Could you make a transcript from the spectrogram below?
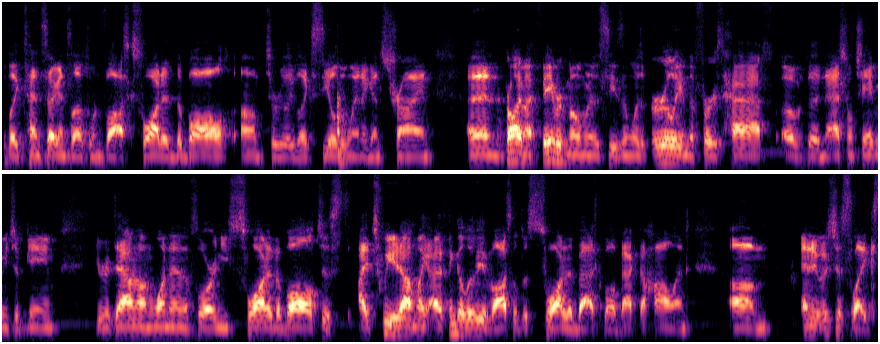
with like 10 seconds left when Vosk swatted the ball um, to really like seal the win against Trine. And then probably my favorite moment of the season was early in the first half of the national championship game. You were down on one end of the floor and you swatted a ball. Just I tweeted out, I'm like, I think Olivia Voskuhl just swatted a basketball back to Holland. Um, and it was just like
